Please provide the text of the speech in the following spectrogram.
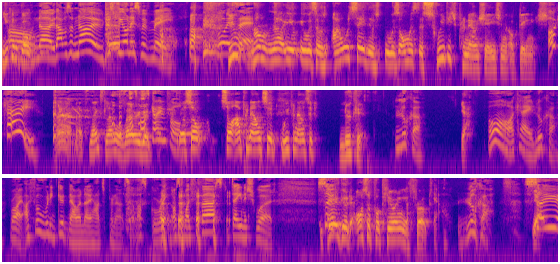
You can Oh go. no, that was a no. Just be honest with me. What is You- it? No, no. It, it was. A, I would say this, it was almost a Swedish pronunciation of Danish. Okay. Yeah, that's next level. That's- that's Very was good. going for. No, So, so I pronounce it. We pronounce it Luka. Luka. Yeah. Oh, okay, Luca. Right, I feel really good now. I know how to pronounce it. That's great. That's my first Danish word. So, Very good. Also for clearing your throat. Luca. So,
